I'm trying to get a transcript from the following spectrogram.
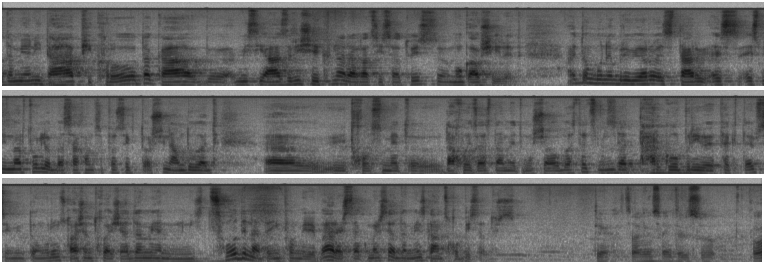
ადამიანი დააფიქრო და მისი აზრი შექმნა რაღაცისათვის მოკავშირედ. ამიტომ ბუნებრივია რომ ეს ეს ეს მიმართულება სახელმწიფო სექტორში ნამდვილად ითხოვს მეტ დახვეწას და მეტ მუშაობას და წმინდა დარგობრივ ეფექტებს, იმიტომ რომ სხვა შემთხვევაში ადამიანის ცოდნა და ინფორმირება არ არის საკმარისი ადამიანის განწყობისათვის. დიახ, ძალიან საინტერესო ხო?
